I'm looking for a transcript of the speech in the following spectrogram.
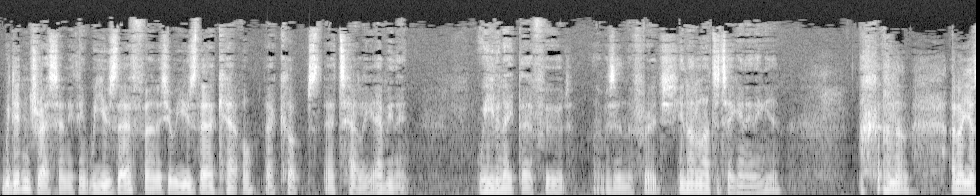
We didn't dress anything. We used their furniture. We used their kettle, their cups, their telly, everything. We even ate their food that was in the fridge. You're not allowed to take anything in. I know, I know. You're,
